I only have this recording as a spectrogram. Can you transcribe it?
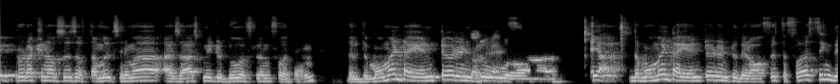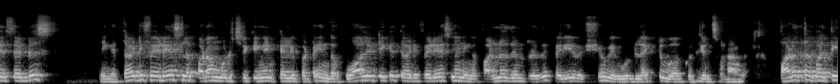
big production houses of Tamil cinema has asked me to do a film for them. The, the moment I entered into, uh, yeah, the moment I entered into their office, the first thing they said is, நீங்க தேர்ட்டி ஃபைவ் டேஸ்ல படம் முடிச்சிருக்கீங்கன்னு கேள்விப்பட்டேன் இந்த குவாலிட்டிக்கு தேர்ட்டி ஃபைவ் டேஸ்ல நீங்க பண்ணதுன்றது பெரிய விஷயம் we would like to work வித்னு சொன்னாங்க படத்தை பத்தி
